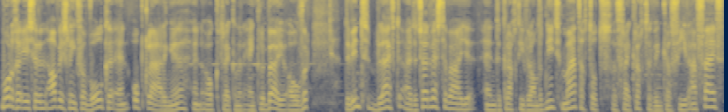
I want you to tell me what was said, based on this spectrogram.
Morgen is er een afwisseling van wolken en opklaringen... en ook trekken er enkele buien over. De wind blijft uit het zuidwesten waaien en de kracht die verandert niet. Matig tot vrij krachtig windkracht 4 à 5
